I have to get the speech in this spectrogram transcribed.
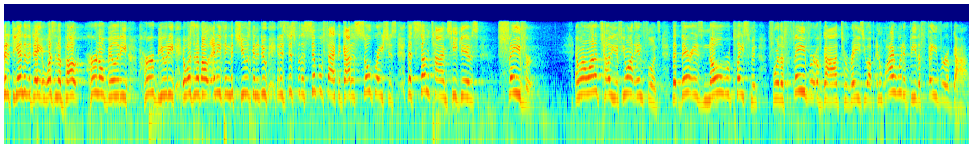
That at the end of the day, it wasn't about her nobility, her beauty. It wasn't about anything that she was going to do. It is just for the simple fact that God is so gracious that sometimes He gives favor. And what I want to tell you, if you want influence, that there is no replacement for the favor of God to raise you up. And why would it be the favor of God?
